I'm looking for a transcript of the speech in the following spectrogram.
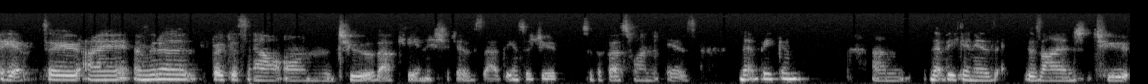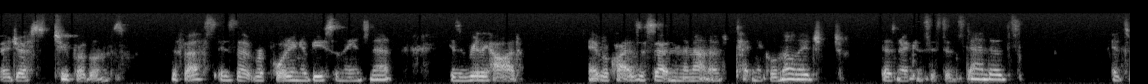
Okay, so I am going to focus now on two of our key initiatives at the Institute. So the first one is NetBeacon. Um, NetBeacon is designed to address two problems. The first is that reporting abuse on the internet is really hard. It requires a certain amount of technical knowledge, there's no consistent standards. It's,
